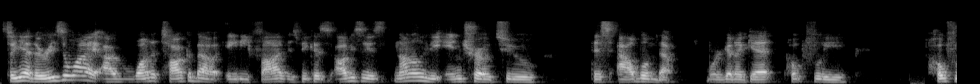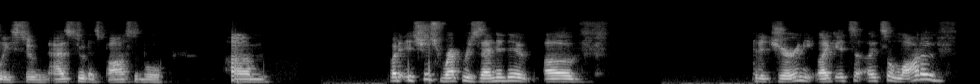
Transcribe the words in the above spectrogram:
so yeah, the reason why I want to talk about 85 is because obviously it's not only the intro to this album that we're gonna get hopefully hopefully soon, as soon as possible. Um, but it's just representative of the journey. Like it's a, it's a lot of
